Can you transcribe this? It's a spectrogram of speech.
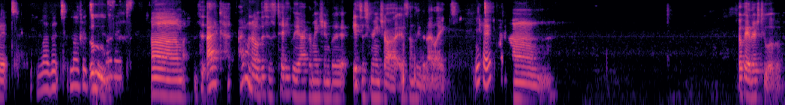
it, love it, love it, Ooh. love it. Um, th- I I don't know if this is technically affirmation, but it's a screenshot. It's something that I liked. Okay. Um. Okay, there's two of them.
